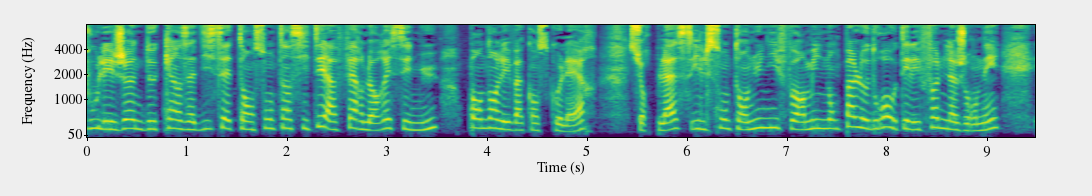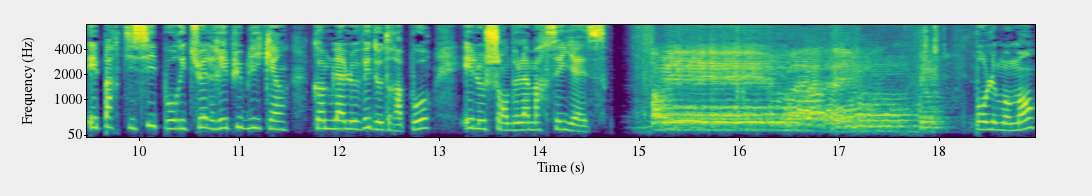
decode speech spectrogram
Tous les jeunes de 15 à 17 ans sont incités à faire leur SNU pendant les vacances scolaires. Sur place, ils sont en uniforme, ils n'ont pas le droit au téléphone la journée et participent aux rituels républicains, comme la levée de drapeau et le chant de la Marseillaise. Pour le moment,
